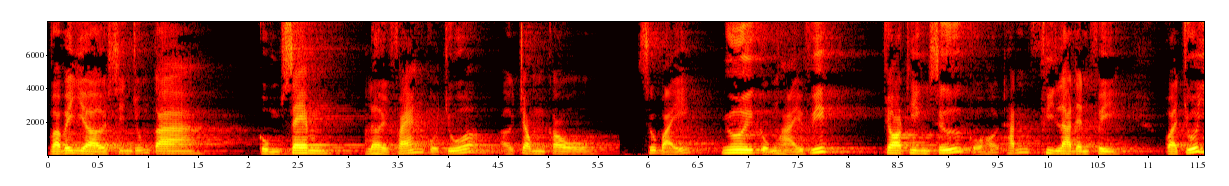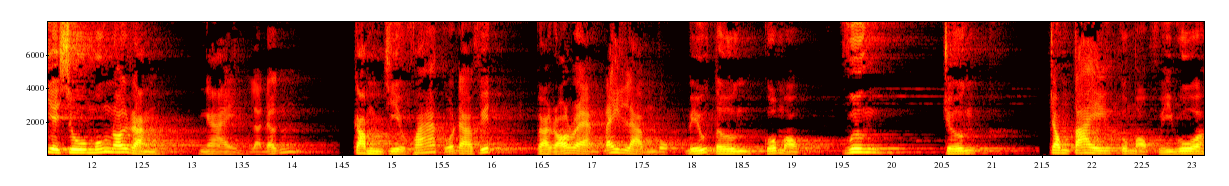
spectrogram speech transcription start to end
Và bây giờ xin chúng ta cùng xem lời phán của Chúa ở trong câu số 7 Ngươi cũng hãy viết cho thiên sứ của hội thánh Philadelphia. Và Chúa Giêsu muốn nói rằng, Ngài là đấng cầm chìa khóa của David. Và rõ ràng đây là một biểu tượng của một vương trượng trong tay của một vị vua.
